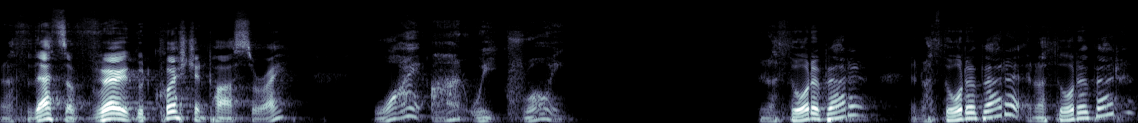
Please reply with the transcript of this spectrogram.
And I thought, that's a very good question, Pastor Ray. Why aren't we growing? And I thought about it, and I thought about it, and I thought about it.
